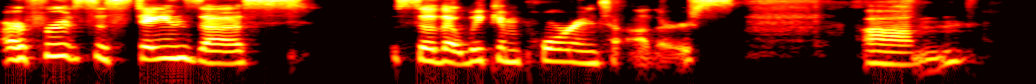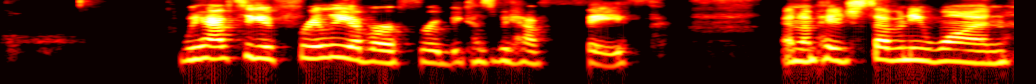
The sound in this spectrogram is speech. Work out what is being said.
our fruit sustains us so that we can pour into others. Um, we have to give freely of our fruit because we have faith. And on page 71,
